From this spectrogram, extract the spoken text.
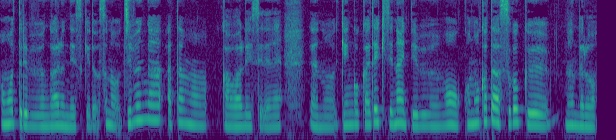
思ってる部分があるんですけどその自分が頭が悪いせいでねあの言語化できてないっていう部分をこの方はすごくなんだろう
